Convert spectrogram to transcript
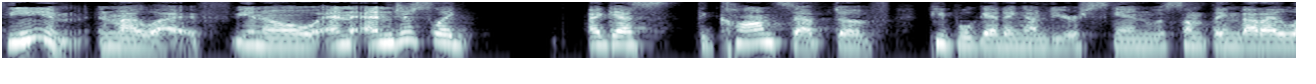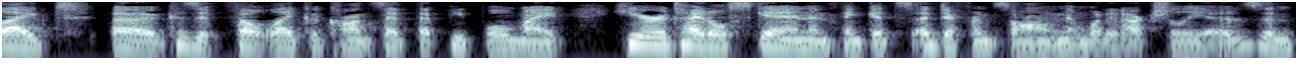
theme in my life, you know, and and just like I guess the concept of people getting under your skin was something that I liked because uh, it felt like a concept that people might hear a title "Skin" and think it's a different song than what it actually is. And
